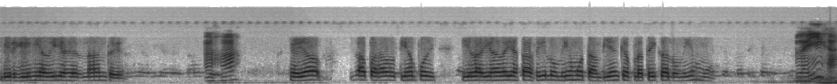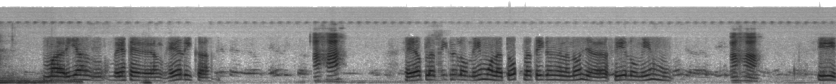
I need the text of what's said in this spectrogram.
Virginia Díaz Hernández. Ajá. Ella ha pasado tiempo y, y la hija de ella está así, lo mismo también, que platica lo mismo. ¿La hija? María, este, Angélica. Ajá. Ella platica lo mismo, las dos platican en la noche, así es lo mismo. Ajá. Y,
